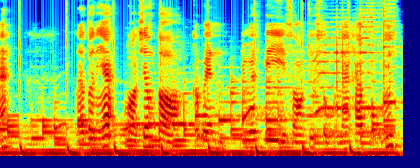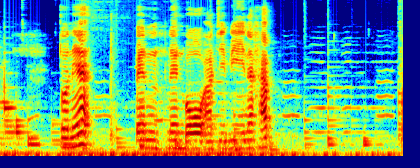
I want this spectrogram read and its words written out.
นะ แล้วตัวนี้พอเชื่อมต่อก็เป็น USB 2.0 นะครับผม ตัวนี้เป็น Rainbow RGB นะครับ ไฟ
